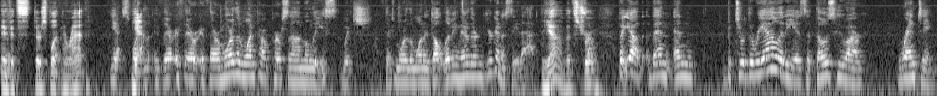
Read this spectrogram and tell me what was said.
if it's they're splitting the rent. Yes. Yeah. If there if there if there are more than one per- person on the lease, which there's more than one adult living there, then you're going to see that. Yeah, that's true. So, but yeah, then and but the reality is that those who are renting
